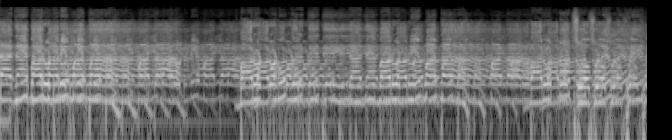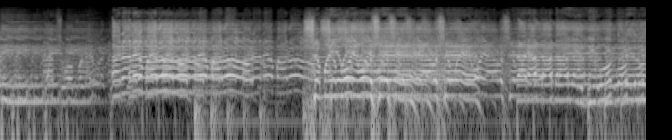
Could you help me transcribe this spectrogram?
દાદી બારોટની માતા. બારોટનું કરતી હતી દાદી બારોટની માતા. બારોટના ચોપડે લખાઈ હતી. અરે મારો. બારોટ રે બારોટ સમય હોય આવશે. તારા દાદાએ દીવો કરેલો.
